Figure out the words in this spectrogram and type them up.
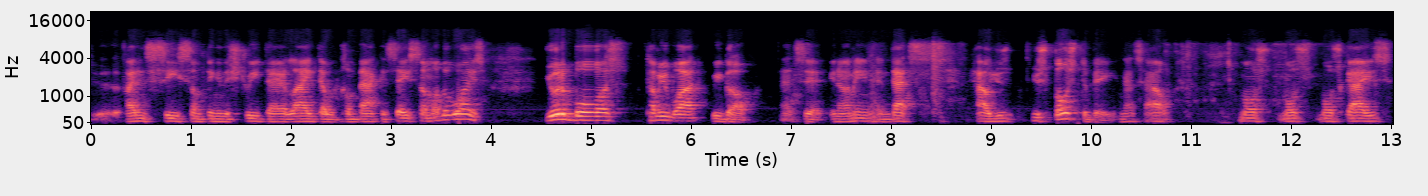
if I didn't see something in the street that I liked, I would come back and say some. Otherwise, you're the boss. Tell me what we go. That's it. You know what I mean? And that's how you you're supposed to be. And that's how most most most guys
